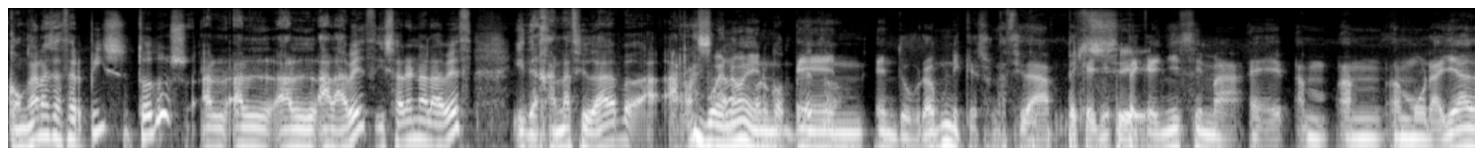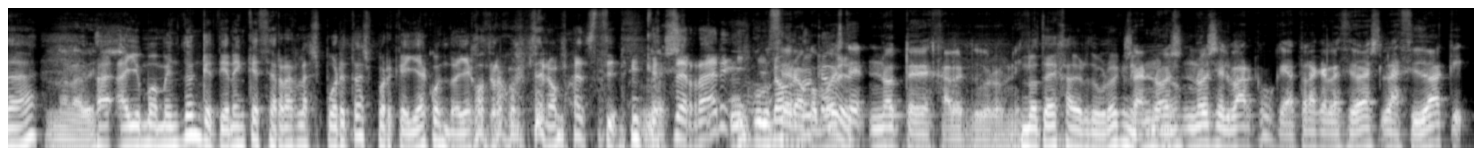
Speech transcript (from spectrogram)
con ganas de hacer pis, todos al- al- al- a la vez y salen a la vez y dejan la ciudad arrasada Bueno, por en, completo. en, en Dubrovnik, que es una ciudad pequeñi- Sí. Pequeñísima, eh, am- am- amurallada, No la ves. ha- hay un momento en que tienen que cerrar las puertas porque ya cuando llega otro crucero más tienen que cerrar y un crucero no, no como cabe. este no te deja ver Dubrovnik. No te deja ver Dubrovnik. o sea, no es, no es el barco que atraca la ciudad, es la ciudad que,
